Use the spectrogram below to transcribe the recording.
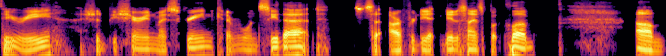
theory, I should be sharing my screen. Can everyone see that? It's R for Data Science Book Club. Um,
